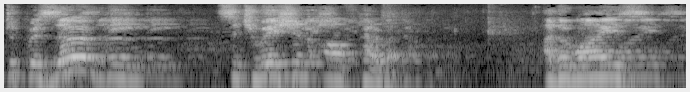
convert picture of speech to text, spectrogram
to preserve the situation of Karbala. Otherwise,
